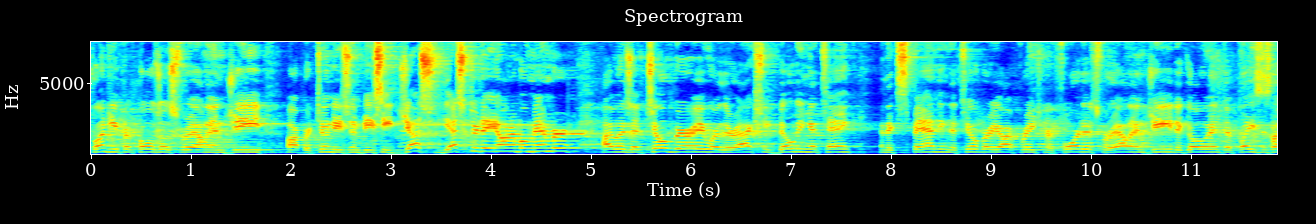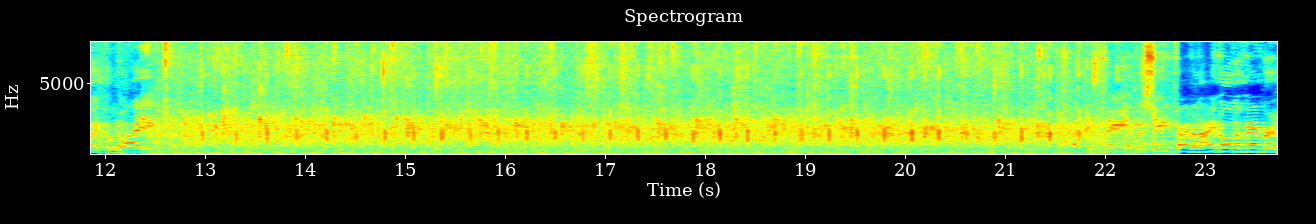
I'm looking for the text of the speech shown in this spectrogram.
20 proposals for LNG, opportunities in BC. Just yesterday, honourable member, I was at Tilbury where they're actually building a tank and expanding the Tilbury operation of Fortis for LNG to go into places like Hawaii. same time, and I know the member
